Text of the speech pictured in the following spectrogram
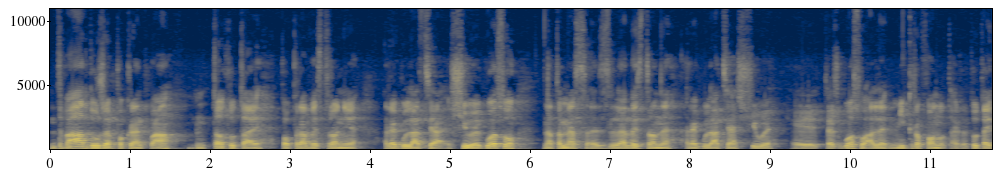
Dwa duże pokrętła. To tutaj po prawej stronie regulacja siły głosu, natomiast z lewej strony regulacja siły y, też głosu, ale mikrofonu. Także tutaj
